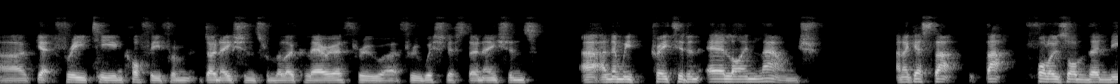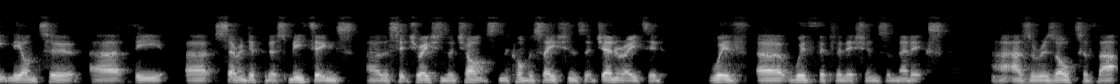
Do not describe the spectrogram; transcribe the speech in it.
uh, get free tea and coffee from donations from the local area through through wishlist donations, and then we created an airline lounge. And I guess that that follows on then neatly onto the uh, serendipitous meetings, uh, the situations of chance, and the conversations that generated with uh, with the clinicians and medics uh, as a result of that.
